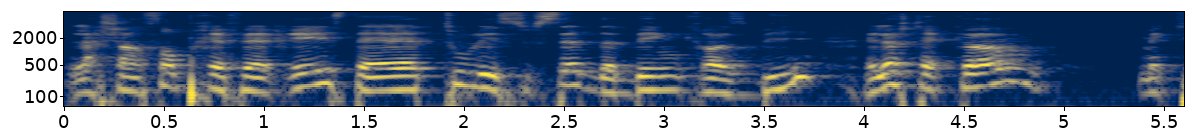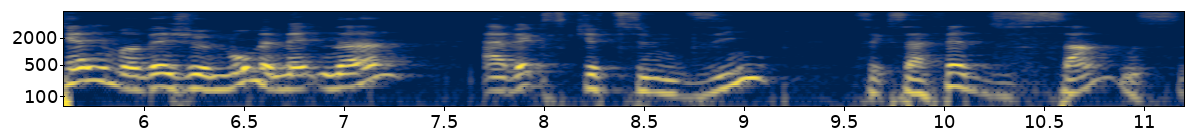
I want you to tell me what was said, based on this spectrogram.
la chanson préférée, c'était tous les succès de Bing Crosby. Et là, j'étais comme, mais quel mauvais jeu de mots. Mais maintenant, avec ce que tu me dis, c'est que ça fait du sens.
